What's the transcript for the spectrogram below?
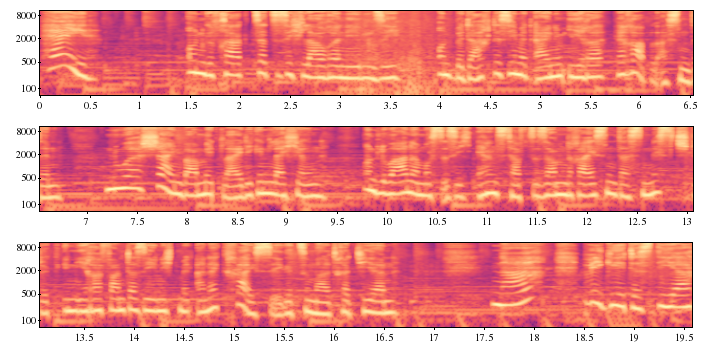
Hey! Ungefragt setzte sich Laura neben sie und bedachte sie mit einem ihrer herablassenden, nur scheinbar mitleidigen Lächeln. Und Luana musste sich ernsthaft zusammenreißen, das Miststück in ihrer Fantasie nicht mit einer Kreissäge zu malträtieren. Na, wie geht es dir?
